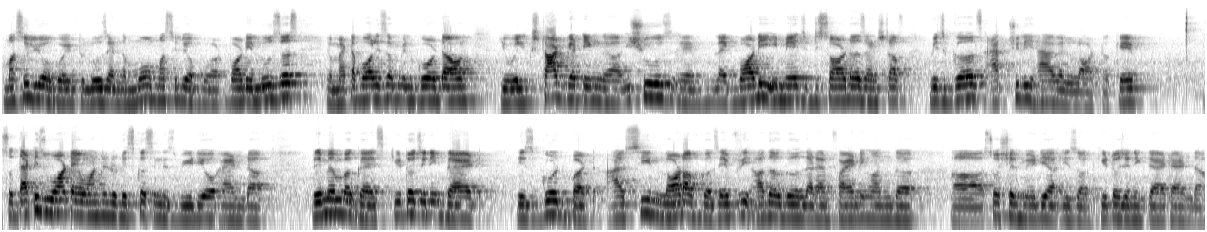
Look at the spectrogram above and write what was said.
muscle you are going to lose and the more muscle your body loses your metabolism will go down. You will start getting uh, issues uh, like body image disorders and stuff which girls actually have a lot okay? So that is what i wanted to discuss in this video and uh, remember guys ketogenic diet is good but i've seen lot of girls every other girl that i'm finding on the uh, social media is on ketogenic diet and uh,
